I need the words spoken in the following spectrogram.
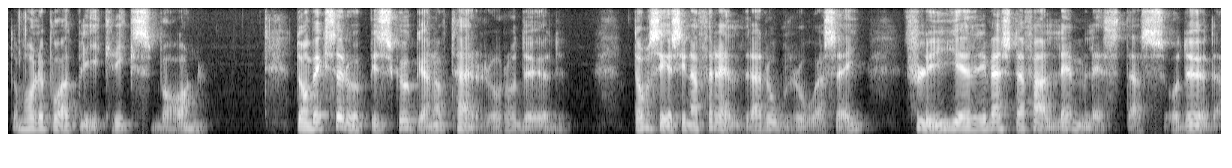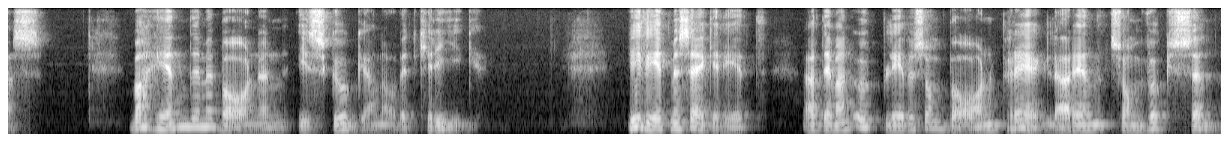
de håller på att bli krigsbarn. De växer upp i skuggan av terror och död. De ser sina föräldrar oroa sig, fly eller i värsta fall lemlästas och dödas. Vad händer med barnen i skuggan av ett krig? Vi vet med säkerhet att det man upplever som barn präglar en som vuxen.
